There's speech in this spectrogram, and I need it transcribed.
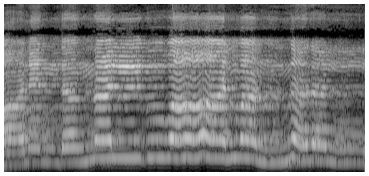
ആനന്ദം നൽകുവാൻ വന്നതല്ല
